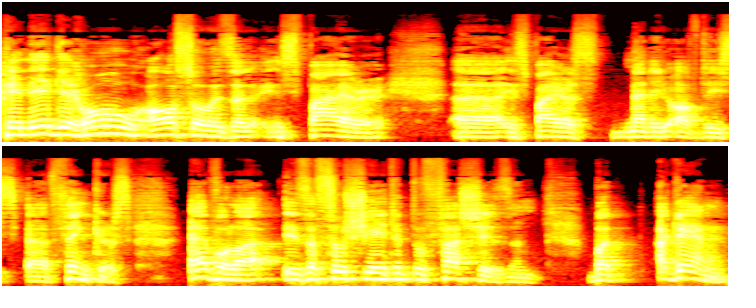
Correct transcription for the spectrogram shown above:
René Guénon also is an inspirer, uh, inspires many of these uh, thinkers. Evola is associated to fascism. But again,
